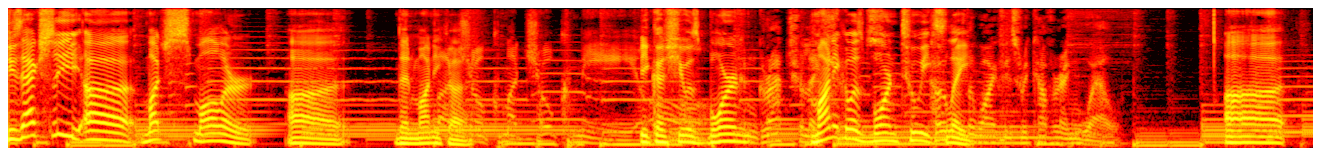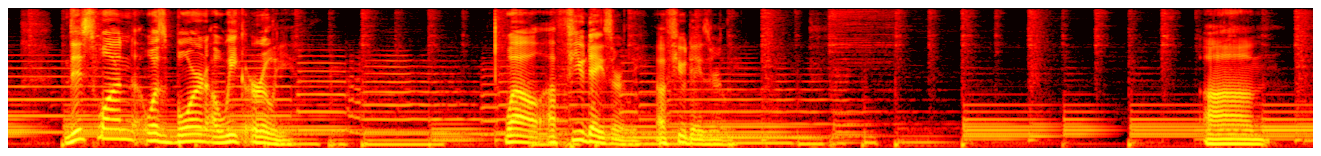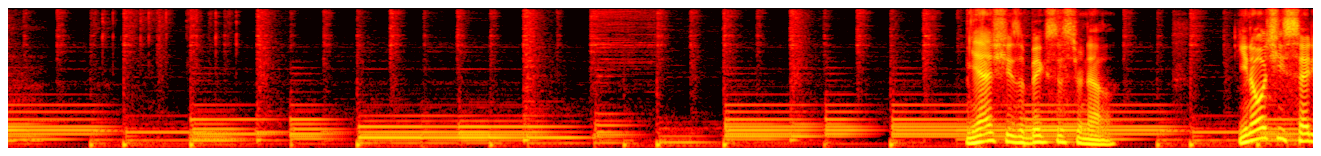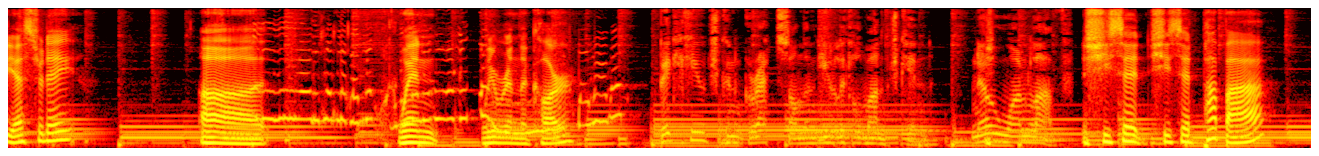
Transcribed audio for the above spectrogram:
She's actually uh much smaller uh than Monica because she was born Monica was born 2 weeks Hope late. The wife is recovering well. Uh this one was born a week early. Well, a few days early. A few days early. Um Yeah, she's a big sister now. You know what she said yesterday? Uh when we were in the car? Big huge congrats on the new little munchkin. No one love. She said she said, "Papa,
